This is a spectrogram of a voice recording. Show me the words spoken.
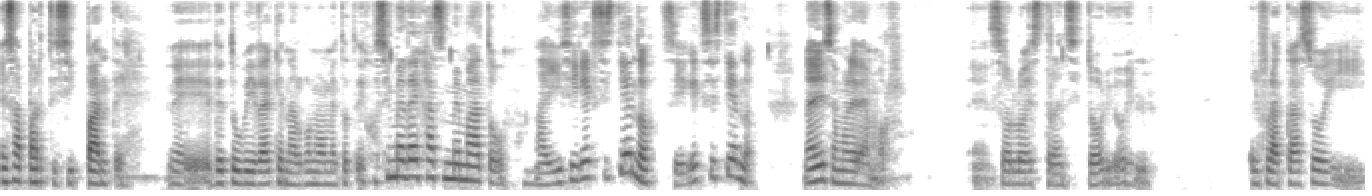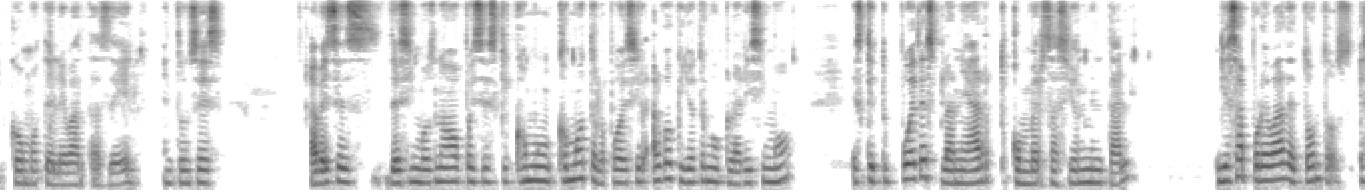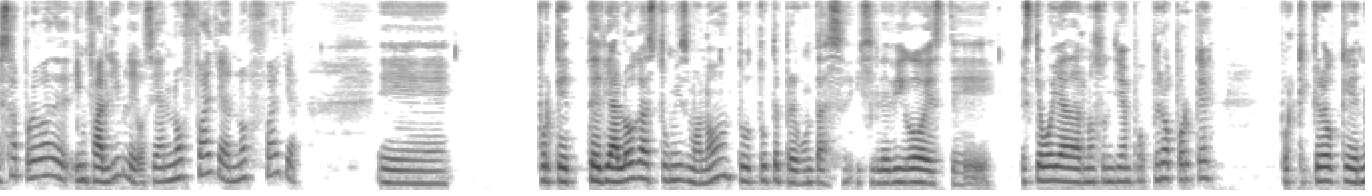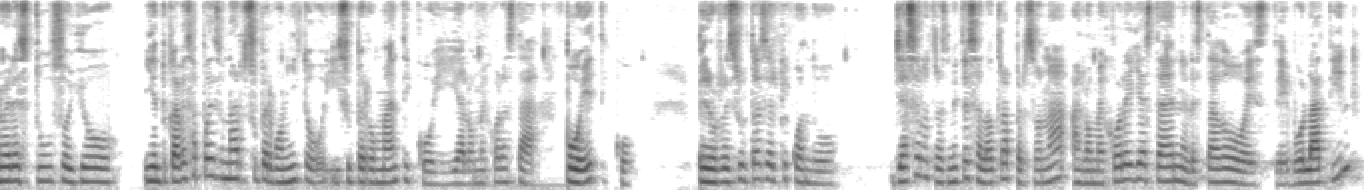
esa participante de, de, tu vida que en algún momento te dijo, si me dejas, me mato. Ahí sigue existiendo, sigue existiendo. Nadie se muere de amor. Eh, solo es transitorio el, el fracaso y cómo te levantas de él. Entonces, a veces decimos, no, pues es que, ¿cómo, ¿cómo te lo puedo decir? Algo que yo tengo clarísimo es que tú puedes planear tu conversación mental y esa prueba de tontos, esa prueba de infalible, o sea, no falla, no falla. Eh, porque te dialogas tú mismo, ¿no? Tú, tú te preguntas, y si le digo, este, es que voy a darnos un tiempo, pero ¿por qué? Porque creo que no eres tú, soy yo. Y en tu cabeza puede sonar súper bonito y súper romántico y a lo mejor hasta poético, pero resulta ser que cuando ya se lo transmites a la otra persona, a lo mejor ella está en el estado este volátil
